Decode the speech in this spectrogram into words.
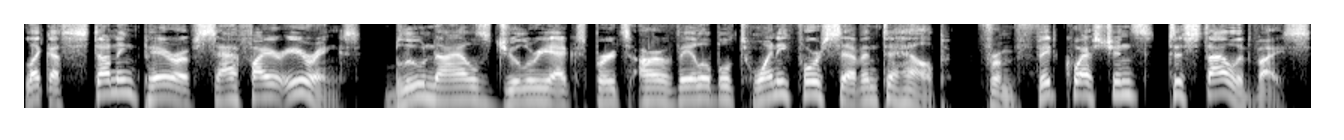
like a stunning pair of sapphire earrings. Blue Nile's jewelry experts are available 24 7 to help, from fit questions to style advice.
